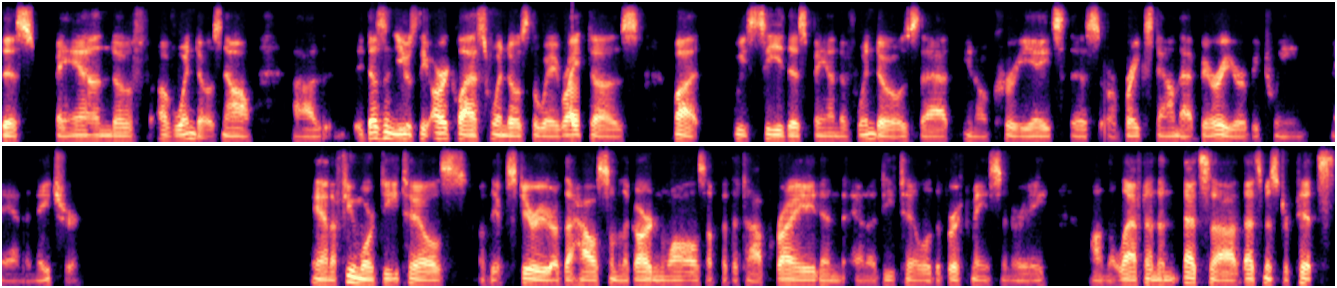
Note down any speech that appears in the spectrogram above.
this band of, of windows. Now, uh, it doesn't use the art glass windows the way Wright does, but we see this band of windows that you know creates this or breaks down that barrier between man and nature and a few more details of the exterior of the house, some of the garden walls up at the top right, and, and a detail of the brick masonry on the left. And then that's uh, that's Mr. Pitts,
